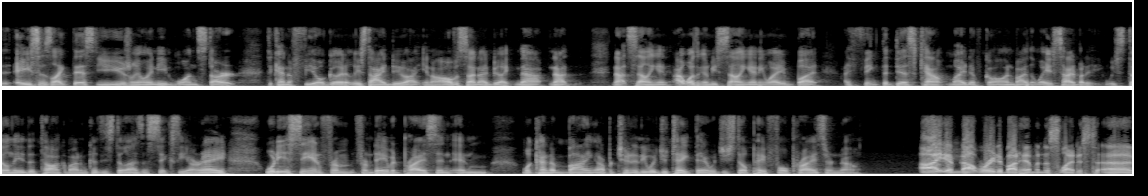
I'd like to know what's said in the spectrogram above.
uh, aces like this, you usually only need one start to kind of feel good. At least I do. I, you know, all of a sudden I'd be like, nah, not not selling it. I wasn't going to be selling anyway, but I think the discount might have gone by the wayside, but we still need to talk about him because he still has a 6 ERA. What are you seeing from from David Price, and and what kind of buying opportunity would you take there? Would you still pay full price or no? I am not worried about him in the slightest. Uh,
